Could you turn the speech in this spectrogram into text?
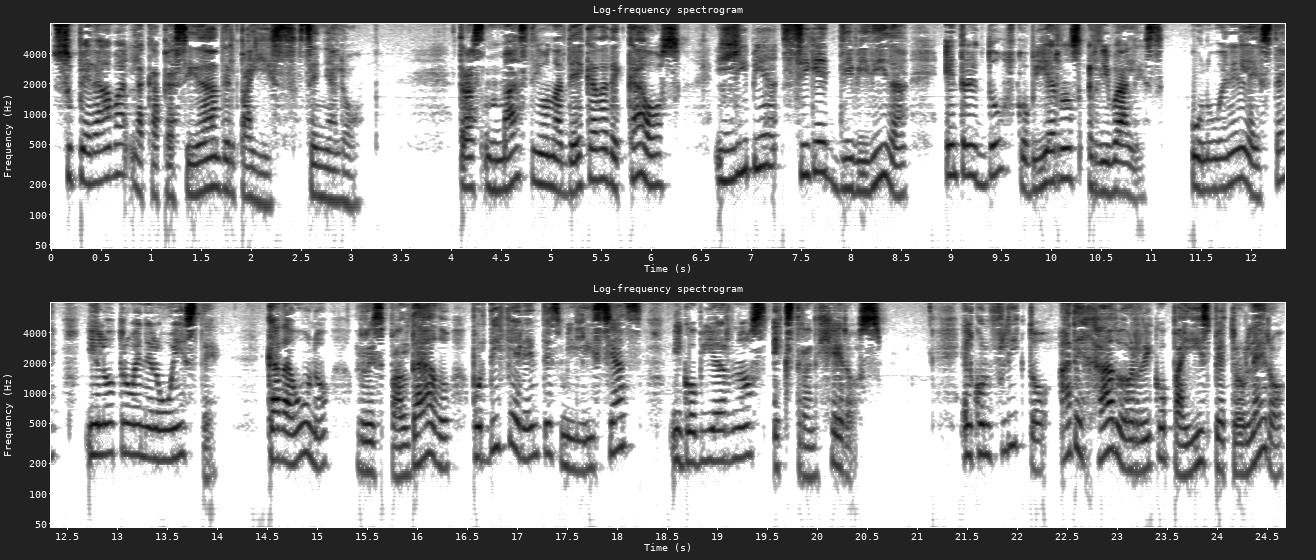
superaba la capacidad del país, señaló. Tras más de una década de caos, Libia sigue dividida entre dos gobiernos rivales, uno en el este y el otro en el oeste, cada uno respaldado por diferentes milicias y gobiernos extranjeros. El conflicto ha dejado al rico país petrolero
